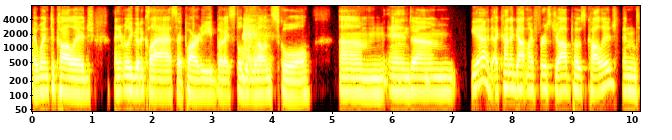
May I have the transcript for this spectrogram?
I went to college. I didn't really go to class. I partied, but I still did well in school. Um, and um, yeah, I kind of got my first job post college and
